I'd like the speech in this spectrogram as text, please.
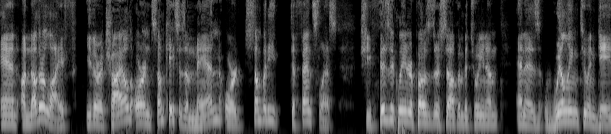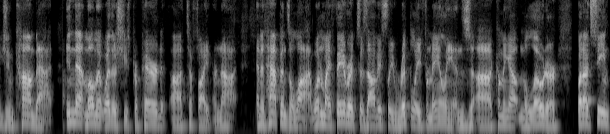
and another life, either a child or in some cases a man or somebody defenseless. She physically interposes herself in between them and is willing to engage in combat in that moment, whether she's prepared uh, to fight or not. And it happens a lot. One of my favorites is obviously Ripley from Aliens uh, coming out in the loader, but I've seen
